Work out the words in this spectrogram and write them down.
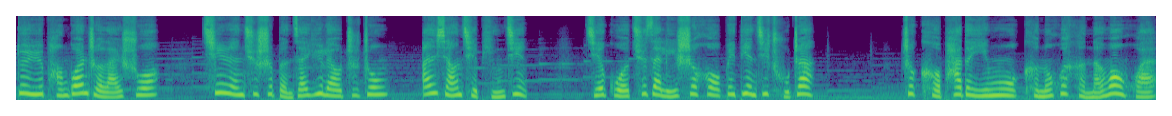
对于旁观者来说，亲人去世本在预料之中，安详且平静，结果却在离世后被电击除颤。这可怕的一幕可能会很难忘怀，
